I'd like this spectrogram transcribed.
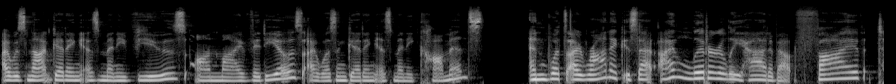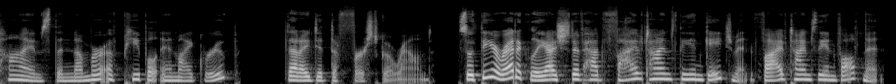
I was not getting as many views on my videos. I wasn't getting as many comments. And what's ironic is that I literally had about five times the number of people in my group that I did the first go round. So theoretically, I should have had five times the engagement, five times the involvement,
